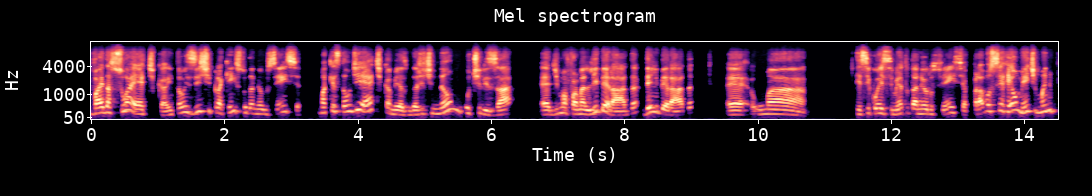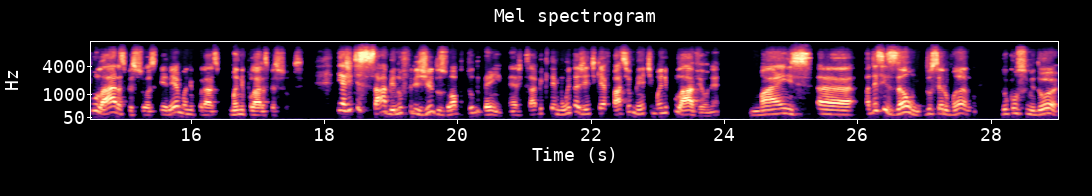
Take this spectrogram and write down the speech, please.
vai da sua ética. Então existe para quem estuda neurociência uma questão de ética mesmo, da gente não utilizar é, de uma forma liberada, deliberada, é, uma esse conhecimento da neurociência para você realmente manipular as pessoas, querer manipular, manipular as pessoas. E a gente sabe, no frigir dos ovos, tudo bem, né? a gente sabe que tem muita gente que é facilmente manipulável, né? mas uh, a decisão do ser humano, do consumidor,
